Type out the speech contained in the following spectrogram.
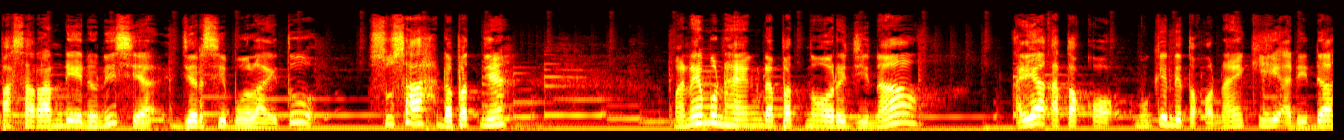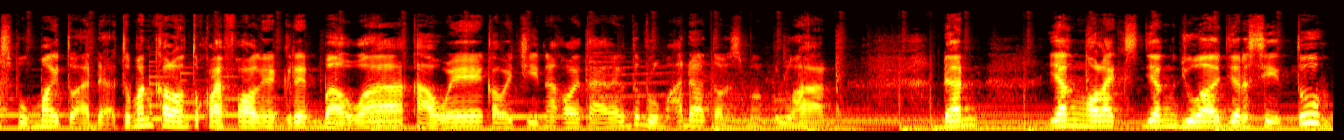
pasaran di Indonesia jersey bola itu susah dapatnya. Mana yang yang dapat no original, ayah ke toko mungkin di toko Nike, Adidas, Puma itu ada. Cuman kalau untuk levelnya grade bawah, KW, KW Cina, KW Thailand itu belum ada tahun 90-an. Dan yang ngolek yang jual jersey itu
